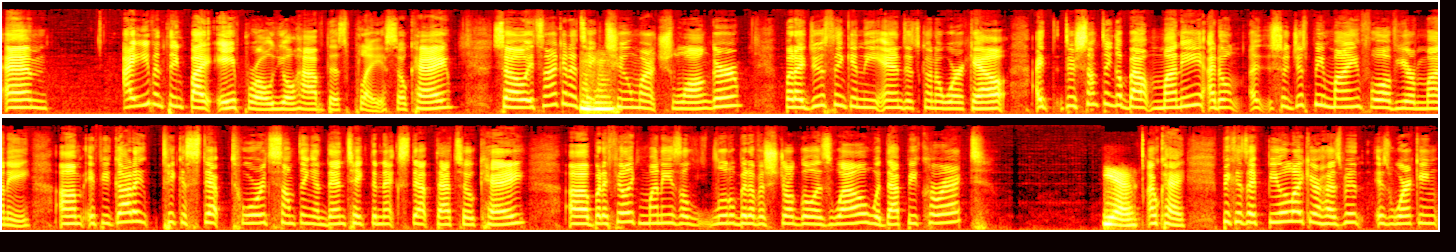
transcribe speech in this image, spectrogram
And I even think by April you'll have this place, okay? So it's not going to take mm-hmm. too much longer, but I do think in the end it's going to work out. I there's something about money. I don't so just be mindful of your money. Um, if you got to take a step towards something and then take the next step, that's okay. Uh, but I feel like money is a little bit of a struggle as well. Would that be correct? Yes. Okay, because I feel like your husband is working.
